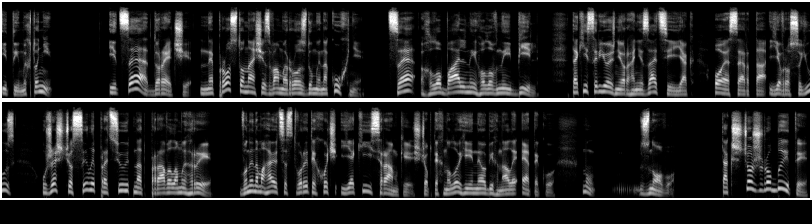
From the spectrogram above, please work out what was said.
і тими, хто ні? І це, до речі, не просто наші з вами роздуми на кухні, це глобальний головний біль. Такі серйозні організації, як ОСР та Євросоюз, уже щосили працюють над правилами гри. Вони намагаються створити хоч якісь рамки, щоб технології не обігнали етику. Ну, знову. Так що ж робити?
